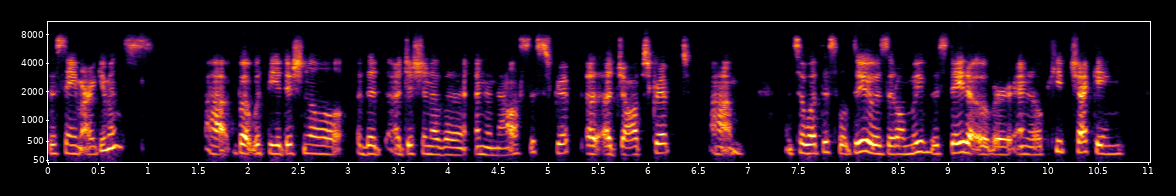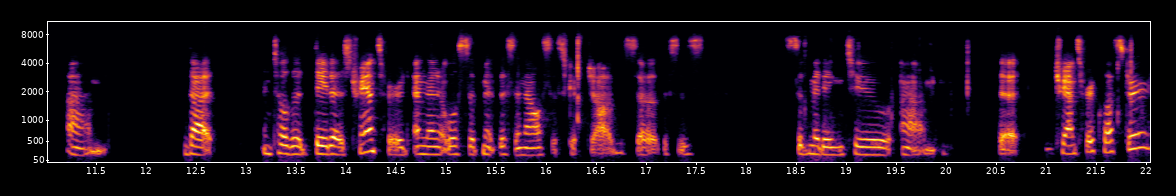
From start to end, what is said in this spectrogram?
the same arguments, uh, but with the additional the addition of a, an analysis script, a, a job script. Um, and so what this will do is it'll move this data over and it'll keep checking um, that until the data is transferred, and then it will submit this analysis script job. So this is submitting to um, the transfer cluster.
